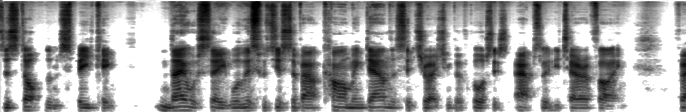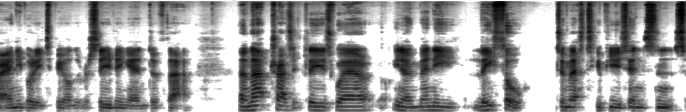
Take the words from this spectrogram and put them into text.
to stop them speaking. And they will say, well, this was just about calming down the situation. But of course, it's absolutely terrifying for anybody to be on the receiving end of that. And that tragically is where, you know, many lethal domestic abuse incidents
